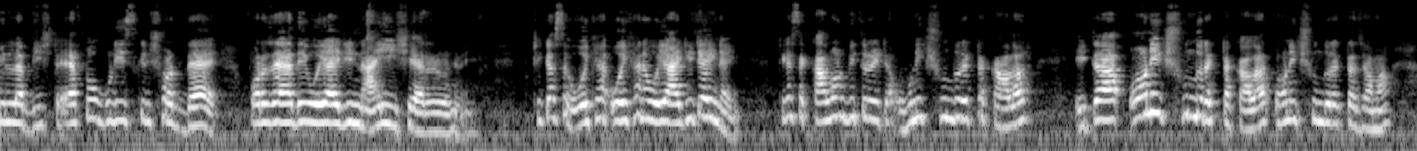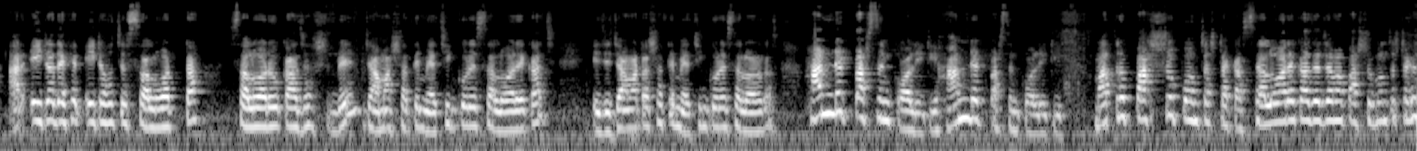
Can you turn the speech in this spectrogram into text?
মিল্লা বিশটা। এতগুলি স্ক্রিনশট দেয়। পরে যায় দিই ওই আইডি নাই শেয়ারের ওখানে। ঠিক আছে? ওইখানে ওইখানে ওই আইডিটাই নাই। ঠিক আছে? কালোর ভিতরে এটা অনেক সুন্দর একটা কালার এটা অনেক সুন্দর একটা কালার অনেক সুন্দর একটা জামা। আর এইটা দেখেন এটা হচ্ছে সালোয়ারটা। সালোয়ারেও কাজ আসবে। জামার সাথে ম্যাচিং করে সালোয়ারের কাজ। এই যে জামাটার সাথে ম্যাচিং করে সালোয়ারের কাজ। Hundred percent quality hundred percent quality মাত্র পাঁচশো পঞ্চাশ টাকা। সালোয়ারের কাজের জামা পাঁচশো পঞ্চাশ টাকা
